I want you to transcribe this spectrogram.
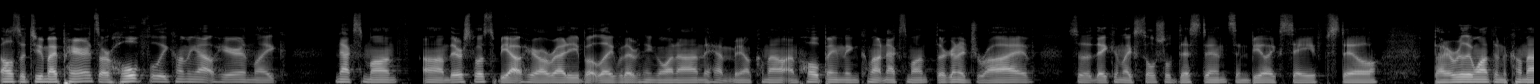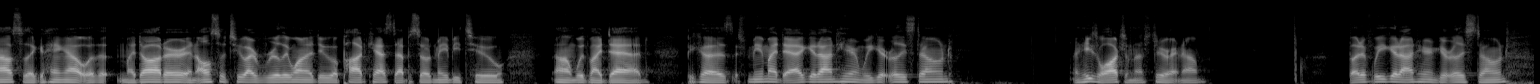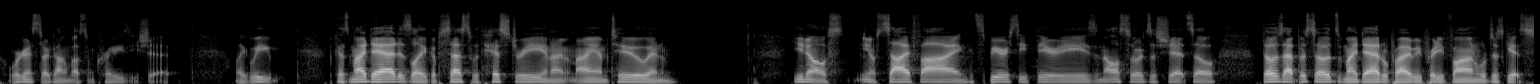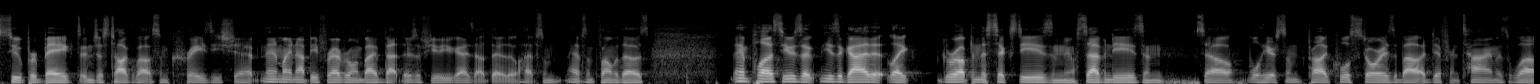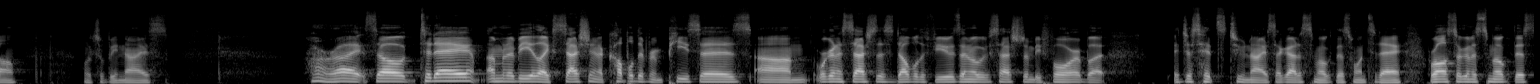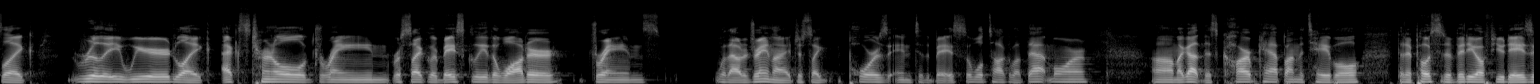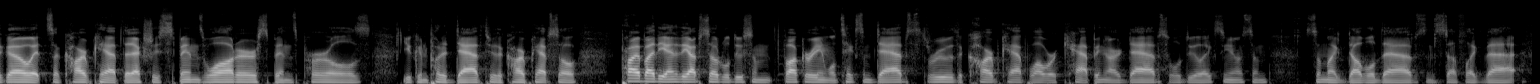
Also, too, my parents are hopefully coming out here and like next month. Um, they were supposed to be out here already, but like with everything going on, they haven't been able to come out. I'm hoping they can come out next month. They're gonna drive so that they can like social distance and be like safe still. But I really want them to come out so they can hang out with my daughter, and also too, I really want to do a podcast episode, maybe two, um, with my dad because if me and my dad get on here and we get really stoned, and he's watching this too right now. But if we get on here and get really stoned, we're gonna start talking about some crazy shit. Like we, because my dad is like obsessed with history, and I, I am too, and you know, you know, sci-fi and conspiracy theories and all sorts of shit. So those episodes, my dad will probably be pretty fun. We'll just get super baked and just talk about some crazy shit. And it might not be for everyone, but I bet there's a few of you guys out there that'll have some have some fun with those. And plus, he was a he's a guy that like grew up in the 60s and you know 70s and so we'll hear some probably cool stories about a different time as well which will be nice. All right, so today I'm gonna be like session a couple different pieces. Um, we're gonna sesh this double diffuse. I know we've seshed them before, but it just hits too nice. I gotta smoke this one today. We're also gonna smoke this like really weird like external drain recycler. Basically, the water drains without a drain light, just like pours into the base. So we'll talk about that more. Um, I got this carb cap on the table that I posted a video a few days ago. It's a carb cap that actually spins water, spins pearls. You can put a dab through the carb cap. So probably by the end of the episode, we'll do some fuckery and we'll take some dabs through the carb cap while we're capping our dabs. We'll do like you know some some like double dabs and stuff like that.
